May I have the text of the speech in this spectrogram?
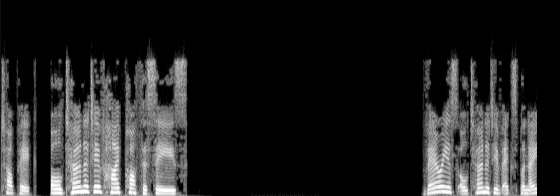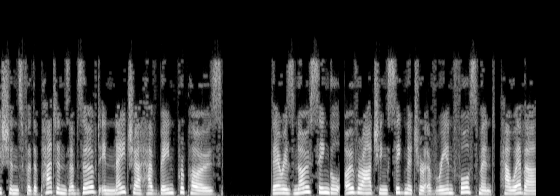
Topic: Alternative hypotheses. Various alternative explanations for the patterns observed in nature have been proposed. There is no single, overarching signature of reinforcement, however,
